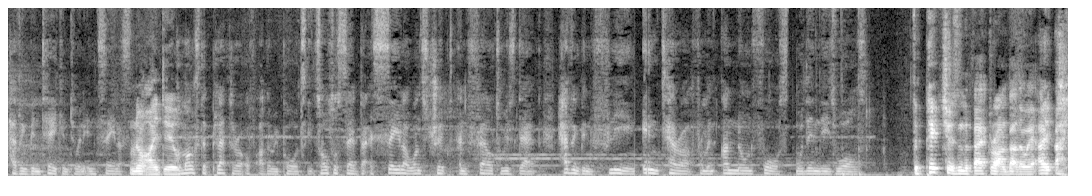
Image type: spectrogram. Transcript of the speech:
having been taken to an insane asylum. Not ideal. Amongst a plethora of other reports, it's also said that a sailor once tripped and fell to his death, having been fleeing in terror from an unknown force within these walls. The pictures in the background by the way i i,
